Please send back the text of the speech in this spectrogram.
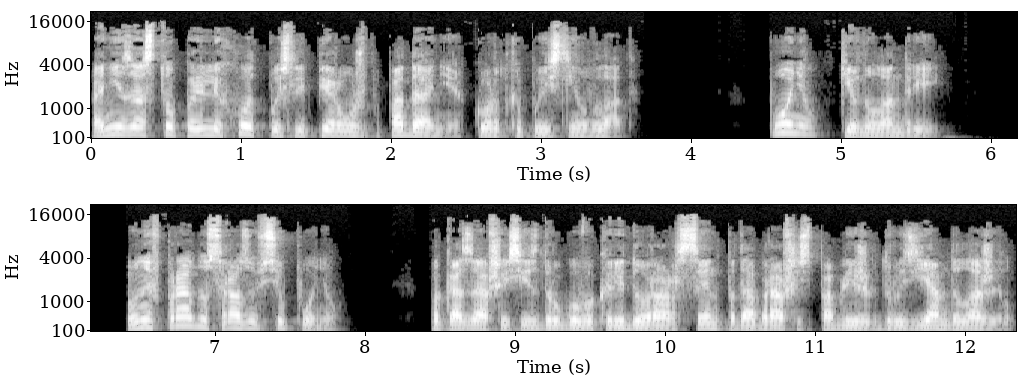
«Они застопорили ход после первого же попадания», – коротко пояснил Влад. «Понял», – кивнул Андрей. Он и вправду сразу все понял. Показавшийся из другого коридора Арсен, подобравшись поближе к друзьям, доложил.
